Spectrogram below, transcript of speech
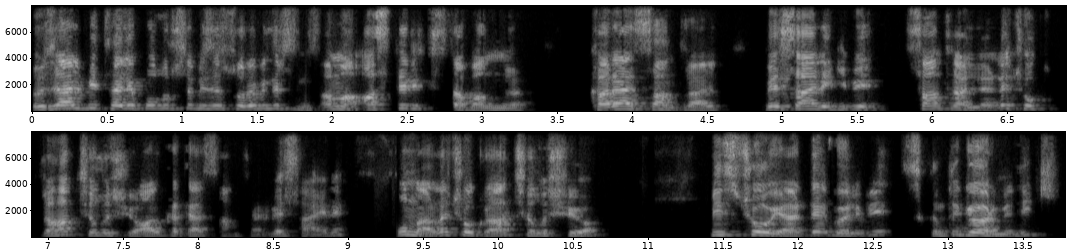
Özel bir talep olursa bize sorabilirsiniz. Ama Asterix tabanlı, Karel Santral vesaire gibi santrallerle çok rahat çalışıyor. Alcatel Santral vesaire. Bunlarla çok rahat çalışıyor. Biz çoğu yerde böyle bir sıkıntı görmedik.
